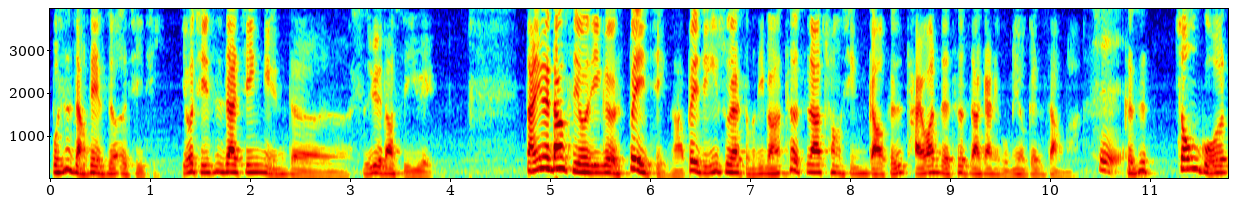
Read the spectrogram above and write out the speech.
不是涨电池就二极体，尤其是在今年的十月到十一月。那因为当时有一个背景啊，背景因素在什么地方？特斯拉创新高，可是台湾的特斯拉概念股没有跟上嘛。是。可是中国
